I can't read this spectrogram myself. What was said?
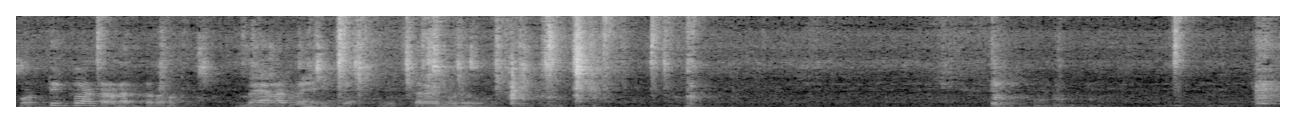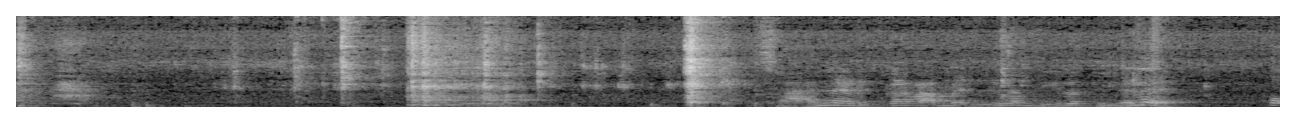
പൊട്ടിക്കോട്ട് അടക്കണം വേറെ മേടിക്കാം. ഇത്രയും കൂടെ ഉള്ളൂ. സാധനം എടുക്കാറാകുമ്പോ എല്ലാം തീരത്തില്ല അല്ലേ? ഓ.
